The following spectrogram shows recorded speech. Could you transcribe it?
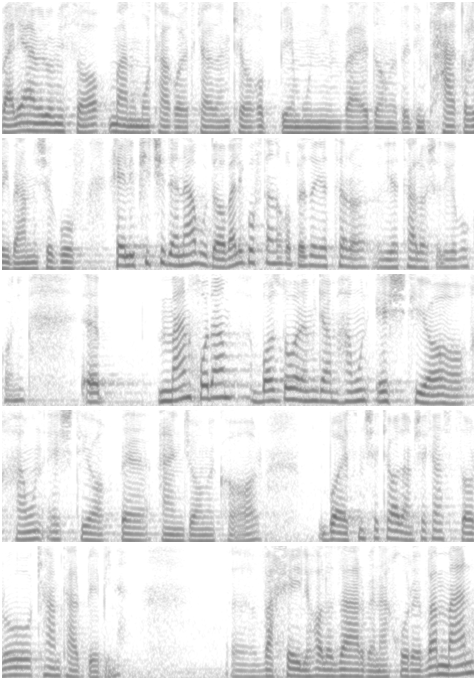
ولی امیر و میساق منو متقاعد کردن که آقا بمونیم و ادامه بدیم. تقریبا میشه گفت خیلی پیچیده نبوده ولی گفتن آقا بذار یه, یه تلاش دیگه بکنیم. من خودم باز دوباره میگم همون اشتیاق همون اشتیاق به انجام کار باعث میشه که آدم شکستا رو کمتر ببینه. و خیلی حالا ضربه نخوره. و من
